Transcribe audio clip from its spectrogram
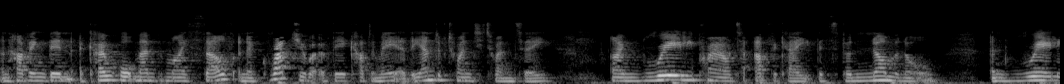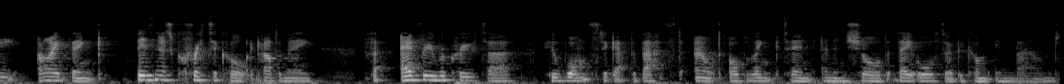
and having been a cohort member myself and a graduate of the Academy at the end of 2020, I'm really proud to advocate this phenomenal and really, I think, business critical academy for every recruiter who wants to get the best out of LinkedIn and ensure that they also become inbound.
